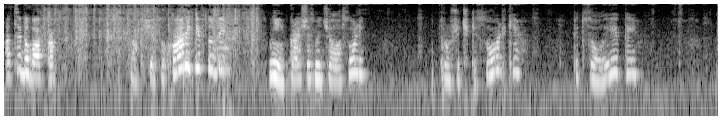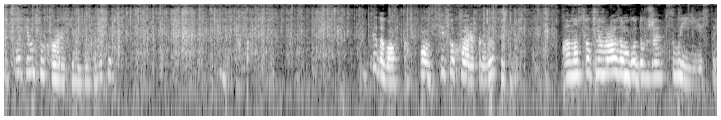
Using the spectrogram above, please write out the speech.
а це добавка. Так, ще сухариків туди. Ні, краще спочатку солі. Трошечки сольки. Підсолити. І потім сухариків додати. Це добавка. О, всі сухарики висиплю. А наступним разом буду вже свої їсти.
